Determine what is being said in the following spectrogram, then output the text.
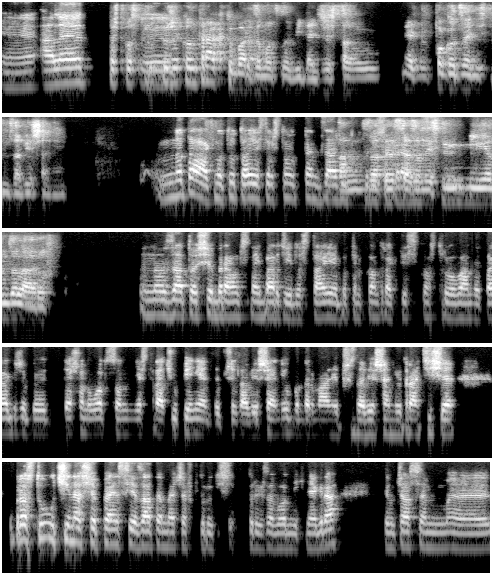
E, ale też po strukturze e, kontraktu bardzo mocno widać, że są jakby pogodzeni z tym zawieszeniem. No tak, no tutaj jest zresztą ten zarzut. Tam za ten sezon jest milion dolarów no za to się Browns najbardziej dostaje, bo ten kontrakt jest skonstruowany tak, żeby Deshaun Watson nie stracił pieniędzy przy zawieszeniu, bo normalnie przy zawieszeniu traci się, po prostu ucina się pensję za te mecze, w których, w których zawodnik nie gra. Tymczasem e,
